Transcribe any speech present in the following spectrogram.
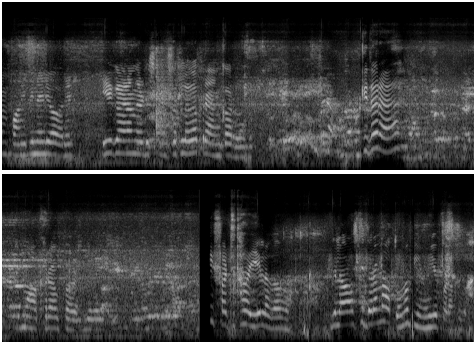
हम पानी पीने जा रहे हैं। ये कह रहा अंदर डिस्पेंसर लगा प्रैंक कर रहा है किधर है दिमाग खराब कर सच था ये लगा हुआ गिलास किधर है मैं हाथों में पीऊँ ये पड़ा हुआ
